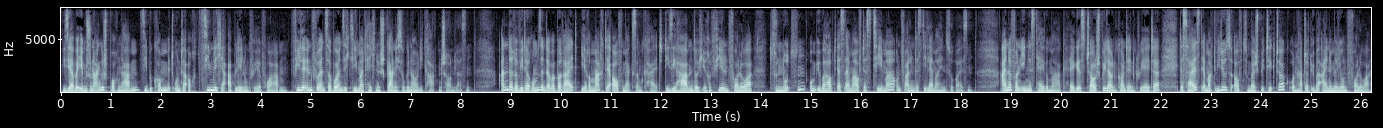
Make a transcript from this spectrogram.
Wie Sie aber eben schon angesprochen haben, Sie bekommen mitunter auch ziemliche Ablehnung für Ihr Vorhaben. Viele Influencer wollen sich klimatechnisch gar nicht so genau in die Karten schauen lassen. Andere wiederum sind aber bereit, ihre Macht der Aufmerksamkeit, die sie haben durch ihre vielen Follower, zu nutzen, um überhaupt erst einmal auf das Thema und vor allem das Dilemma hinzuweisen. Einer von ihnen ist Helge Mark. Helge ist Schauspieler und Content Creator. Das heißt, er macht Videos auf zum Beispiel TikTok und hat dort über eine Million Follower.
